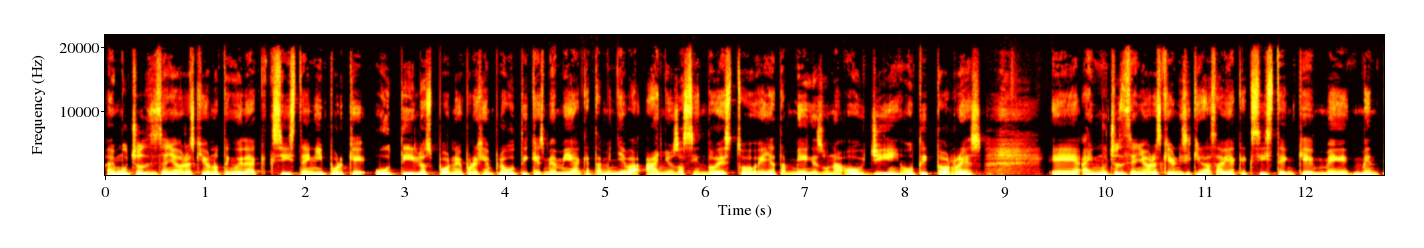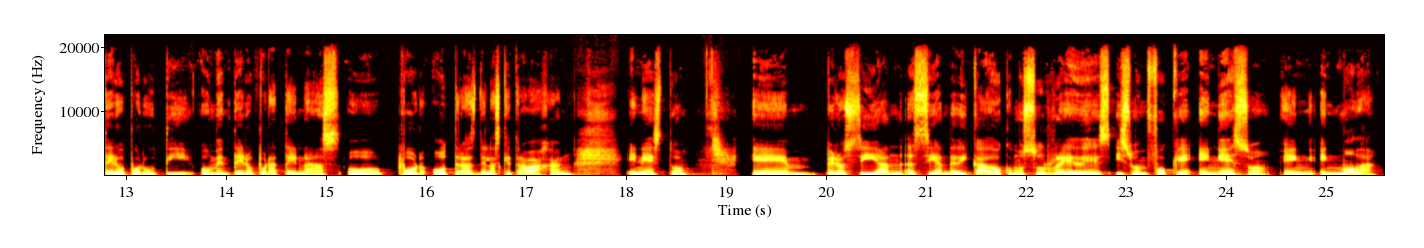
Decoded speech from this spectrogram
Hay muchos diseñadores que yo no tengo idea que existen y porque Uti los pone, por ejemplo, Uti, que es mi amiga que también lleva años haciendo esto, ella también es una OG, Uti Torres. Eh, hay muchos diseñadores que yo ni siquiera sabía que existen, que me, me, entero por UTI o me entero por Atenas o por otras de las que trabajan en esto. Em, pero sí han, sí han dedicado como sus redes y su enfoque en eso, en, en moda.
